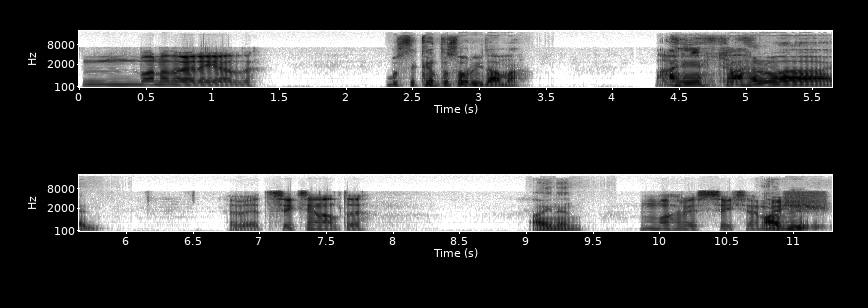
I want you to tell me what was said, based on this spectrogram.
Hmm, Bana da öyle geldi. Bu sıkıntı soruydu ama. Daha Hani yüksek. Carval. Evet 86. Aynen. Mahrez 85.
